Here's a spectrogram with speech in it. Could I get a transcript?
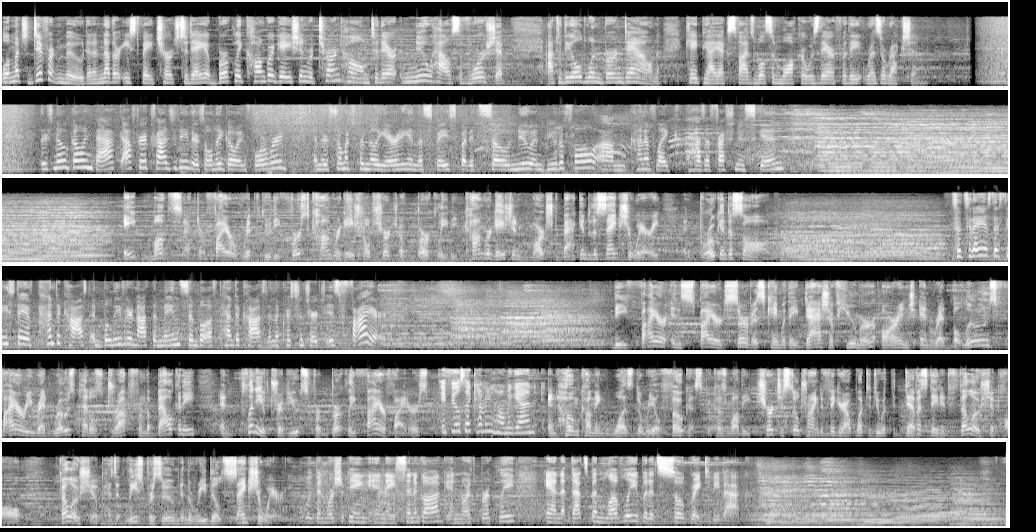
Well, a much different mood in another East Bay church today. A Berkeley congregation returned home to their new house of worship after the old one burned down. KPIX 5's Wilson Walker was there for the resurrection. There's no going back after a tragedy, there's only going forward, and there's so much familiarity in the space, but it's so new and beautiful, um, kind of like has a fresh new skin. Eight months after fire ripped through the First Congregational Church of Berkeley, the congregation marched back into the sanctuary and broke into song. So today is the feast day of Pentecost, and believe it or not, the main symbol of Pentecost in the Christian church is fire. The fire inspired service came with a dash of humor, orange and red balloons, fiery red rose petals dropped from the balcony, and plenty of tributes for Berkeley firefighters. It feels like coming home again. And homecoming was the real focus because while the church is still trying to figure out what to do with the devastated fellowship hall, fellowship has at least resumed in the rebuilt sanctuary. We've been worshiping in a synagogue in North Berkeley, and that's been lovely, but it's so great to be back.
